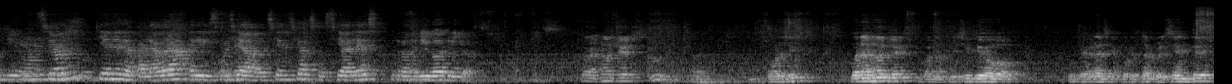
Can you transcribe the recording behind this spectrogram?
A continuación, tiene la palabra el licenciado en Ciencias Sociales, Rodrigo Ríos. Buenas noches. Sí. Buenas noches. Bueno, en principio, muchas gracias por estar presentes.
